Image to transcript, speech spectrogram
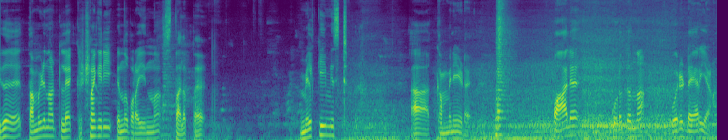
ഇത് തമിഴ്നാട്ടിലെ കൃഷ്ണഗിരി എന്ന് പറയുന്ന സ്ഥലത്ത് മിൽക്കി മിസ്റ്റ് കമ്പനിയുടെ പാൽ കൊടുക്കുന്ന ഒരു ഡയറിയാണ്.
